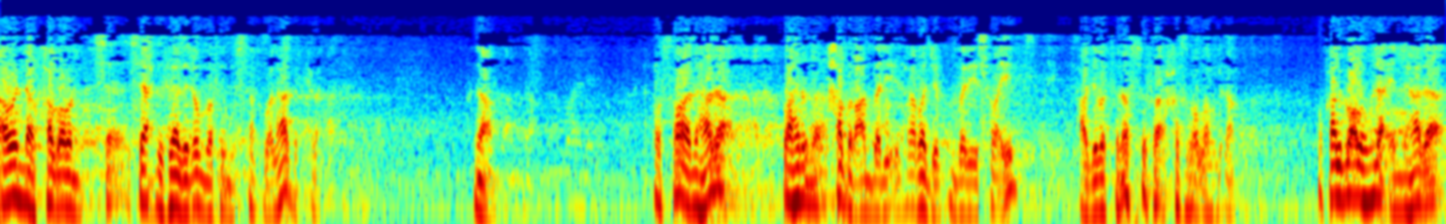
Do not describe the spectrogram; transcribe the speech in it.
أو أنه خبر سيحدث هذه الأمة في المستقبل؟ هذا الكلام. نعم. والصواب هذا ظاهر خبر عن بني رجل من بني إسرائيل عجبته نفسه فخسف الله بالأرض وقال بعضهم لا إن هذا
